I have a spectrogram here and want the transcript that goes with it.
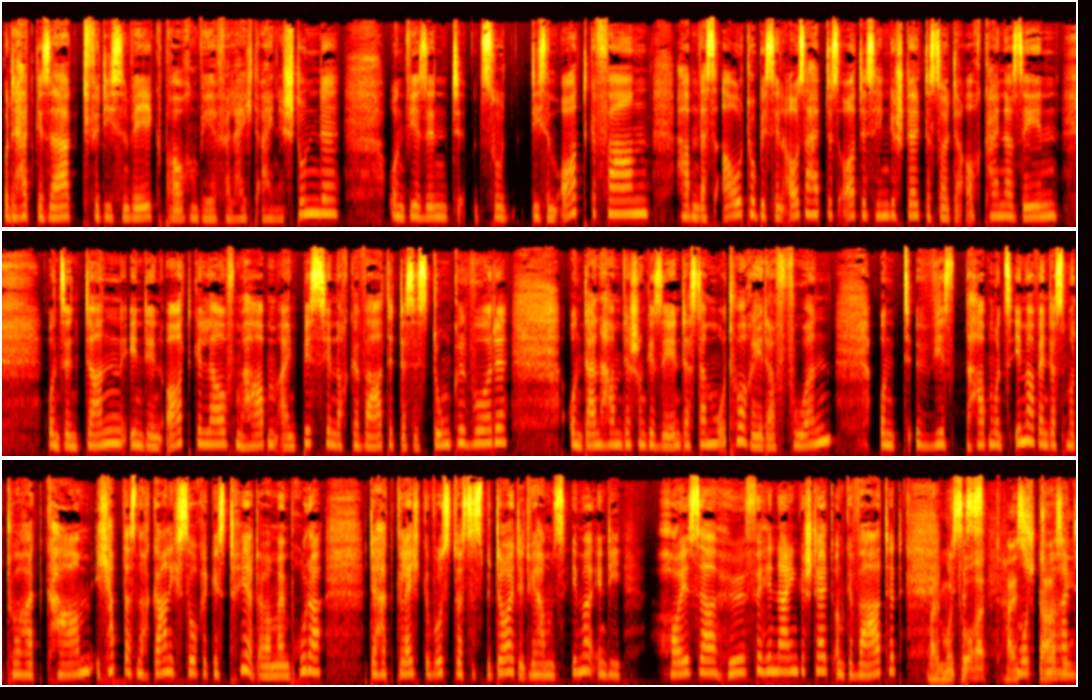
Und er hat gesagt, für diesen Weg brauchen wir vielleicht eine Stunde. Und wir sind zu diesem Ort gefahren, haben das Auto ein bisschen außerhalb des Ortes hingestellt, das sollte auch keiner sehen, und sind dann in den Ort gelaufen, haben ein bisschen noch gewartet, dass es dunkel wurde. Und dann haben wir schon gesehen, dass da Motorräder fuhren. Und wir haben uns immer, wenn das Motorrad kam, ich habe das noch gar nicht so registriert, aber mein Bruder, der hat gleich gewusst, was das bedeutet. Wir haben uns immer in die Häuser, Höfe hineingestellt und gewartet. Weil Motorrad heißt Stasi?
